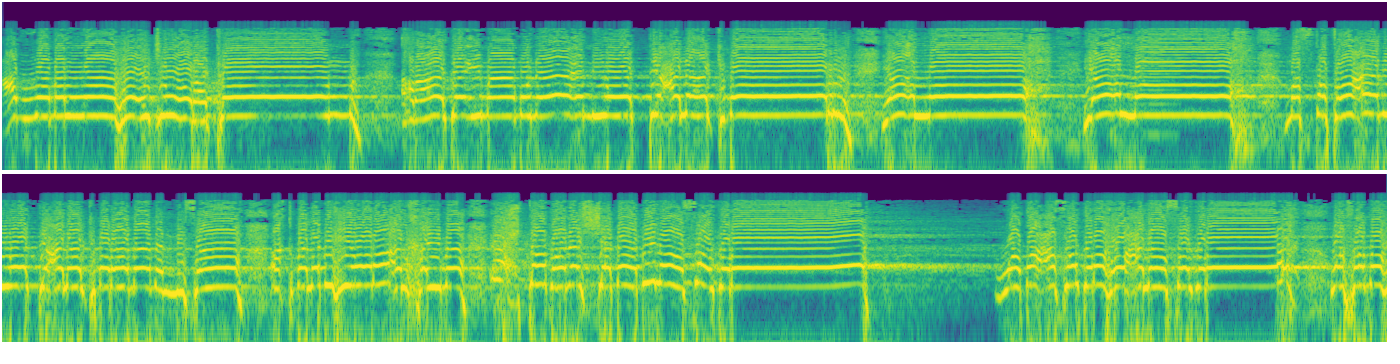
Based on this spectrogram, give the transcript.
عظم الله أجوركم. أراد إمامنا أن يودع الأكبر. يا الله استطاع أن يودع الأكبر أمام النساء أقبل به وراء الخيمة احتضن الشباب إلى صدره. وضع صدره على صدره وفمه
